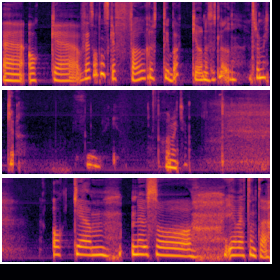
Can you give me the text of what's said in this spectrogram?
Eh, och eh, vet du att han skrev 40 böcker under sitt liv? Är inte det mycket? Så mycket. Så mycket. Och um, nu så, jag vet inte,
